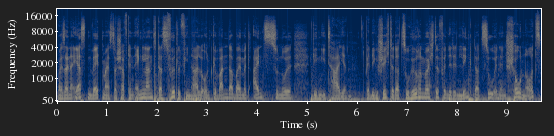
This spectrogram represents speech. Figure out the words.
bei seiner ersten Weltmeisterschaft in England das Viertelfinale und gewann dabei mit 1 zu 0 gegen Italien. Wer die Geschichte dazu hören möchte, findet den Link dazu in den Show Notes.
